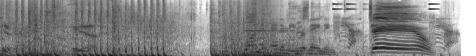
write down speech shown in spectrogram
One enemy remaining. Damn!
